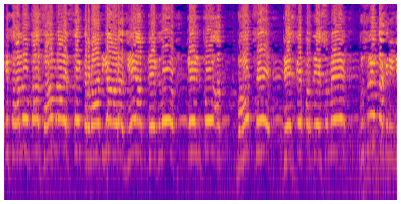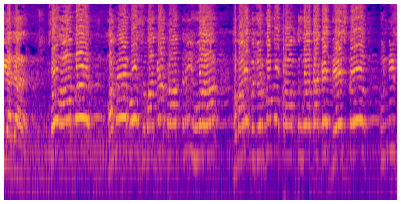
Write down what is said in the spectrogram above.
किसानों का सामना इससे करवा दिया और ये अब देख लो कि इनको अब बहुत से देश के प्रदेश में घुसने तक नहीं दिया जा रहा सो आप, हमें वो सौभाग्य प्राप्त नहीं हुआ, हमारे बुज़ुर्गों को प्राप्त हुआ था कि देश को उन्नीस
